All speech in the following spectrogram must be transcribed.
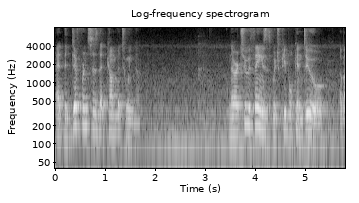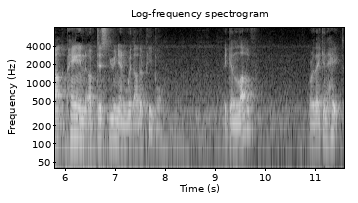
at the differences that come between them. And there are two things which people can do about the pain of disunion with other people they can love or they can hate.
